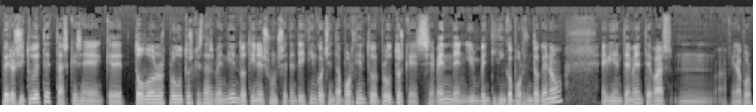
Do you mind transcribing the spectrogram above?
pero si tú detectas que, que, de todos los productos que estás vendiendo tienes un 75-80% de productos que se venden y un 25% que no, evidentemente vas, mm, al final por,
